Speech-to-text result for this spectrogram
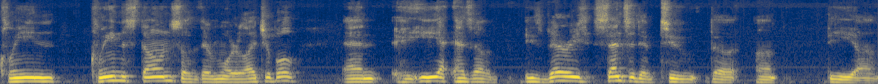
clean clean the stones so that they're more legible, and he has a he's very sensitive to the um, the uh,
